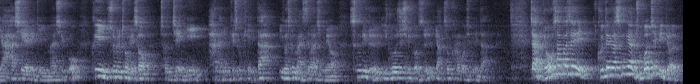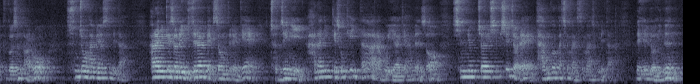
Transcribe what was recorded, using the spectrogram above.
야하시엘에게 임하시고 그의 입술을 통해서 전쟁이 하나님께 속해 있다 이것을 말씀하시며 승리를 이루어 주실 것을 약속한 것입니다. 자 여호사밧의 군대가 승리한 두 번째 비결 그것은 바로 순종함이었습니다. 하나님께서는 이스라엘 백성들에게 전쟁이 하나님께 속해 있다라고 이야기하면서 16절 17절에 다음과 같이 말씀하십니다. 내일 너희는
